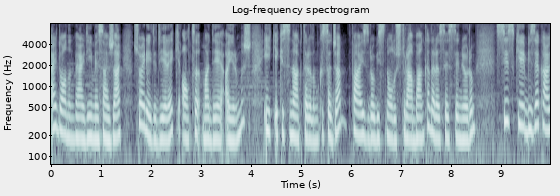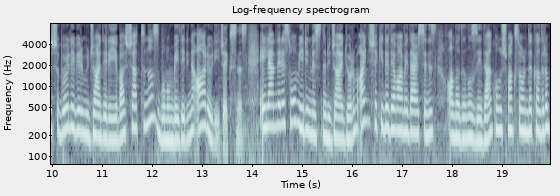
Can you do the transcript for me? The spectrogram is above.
Erdoğan'ın verdiği mesajlar şöyleydi diyerek altı maddeye ayırmış. İlk ikisini aktaralım kısaca. Faiz lobisini oluşturan bankalara sesleniyorum. Siz ki bize karşı böyle bir mücadeleyi başlattınız bunun bedelini ağır ödeyeceksiniz. Eylemlere son verilmesini rica ediyorum. Aynı şekilde devam ederseniz anladığınız dilden konuşmak zorunda kalırım.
